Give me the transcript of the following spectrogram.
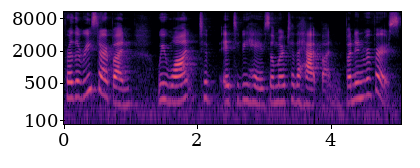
For the restart button, we want to, it to behave similar to the hat button, but in reverse.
